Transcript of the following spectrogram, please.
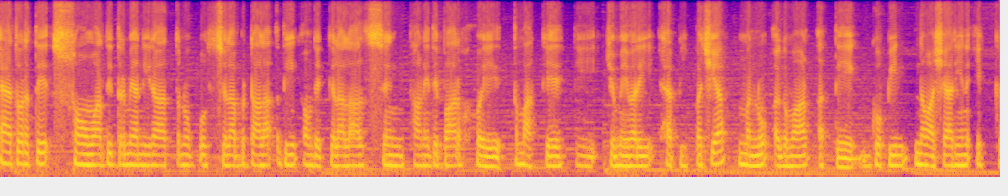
ਐਤਵਾਰ ਤੇ ਸੋਮਵਾਰ ਦੀ ਦਰਮਿਆਨੀ ਰਾਤ ਨੂੰ ਪੁਲਿਸ ਜ਼ਿਲ੍ਹਾ ਬਟਾਲਾ ਅਧੀਨ ਆਉਂਦੇ ਕਿਲਾ ਲਾਲ ਸਿੰਘ ਥਾਣੇ ਦੇ ਬਾਹਰ ਹੋਏ ਧਮਾਕੇ ਦੀ ਜ਼ਿੰਮੇਵਾਰੀ ਹੈਪੀ ਪਛੀਆ, ਮੰਨੂ ਅਗਵਾਨ ਅਤੇ ਗੋਪੀ ਨਵਾਂਸ਼ਹਿਰੀਆਂ ਨੇ ਇੱਕ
